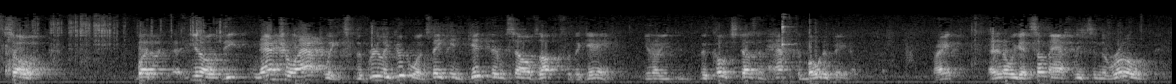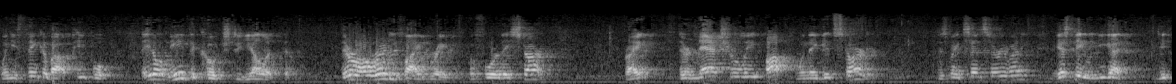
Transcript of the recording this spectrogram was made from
So, but, you know, the natural athletes, the really good ones, they can get themselves up for the game. You know, the coach doesn't have to motivate them, right? And I know we got some athletes in the room, when you think about people, they don't need the coach to yell at them. They're already vibrating before they start, right? They're naturally up when they get started. Does this make sense to everybody? Yesterday, when you got, do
